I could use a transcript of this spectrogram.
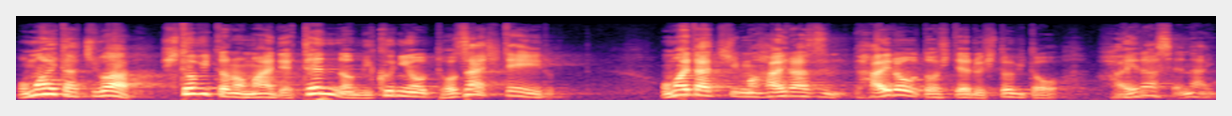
お前たちは人々の前で天の御国を閉ざしている。お前たちも入らずに入ろうとしている人々を入らせない。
